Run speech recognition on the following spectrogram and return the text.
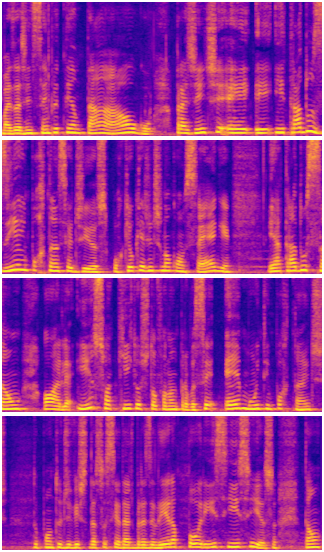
mas a gente sempre tentar algo para a gente e, e, e traduzir a importância disso, porque o que a gente não consegue é a tradução. Olha, isso aqui que eu estou falando para você é muito importante do ponto de vista da sociedade brasileira por isso, isso e isso. Então,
